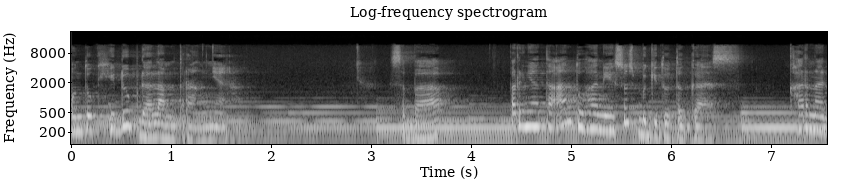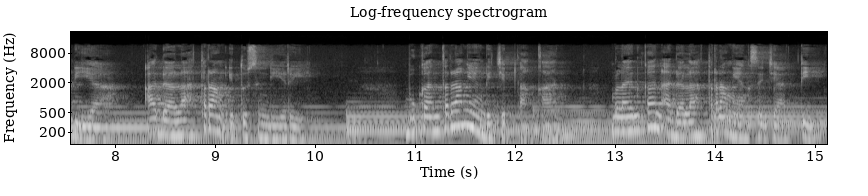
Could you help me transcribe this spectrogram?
untuk hidup dalam terangnya. Sebab pernyataan Tuhan Yesus begitu tegas, karena Dia adalah terang itu sendiri. Bukan terang yang diciptakan, melainkan adalah terang yang sejati.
